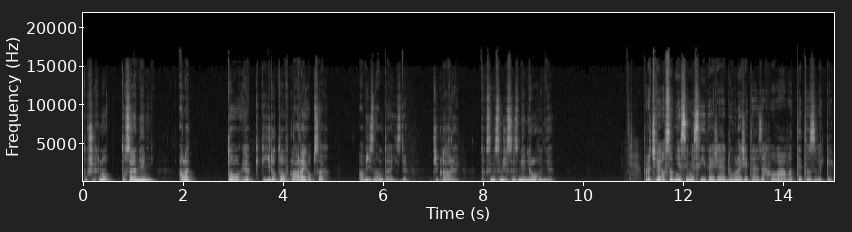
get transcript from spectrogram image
to všechno, to se nemění. Ale to, jaký do toho vkládají obsah a význam té jízdě přikládají, tak si myslím, že se změnilo hodně. Proč vy osobně si myslíte, že je důležité zachovávat tyto zvyky?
